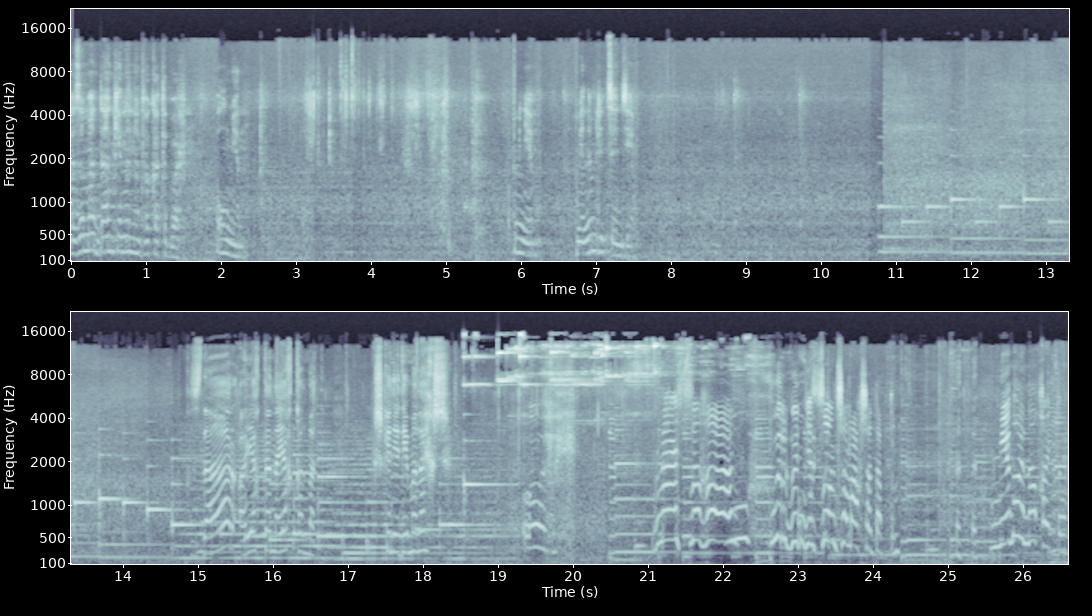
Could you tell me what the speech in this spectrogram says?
азамат данкиннің адвокаты бар. Ол мен. Міне менің лицензиям. Қыздар аяқтан аяқ қалмады. Кішкене демалайықшы. Ой. Мәссаған. Бір күнде соншама ақша таптым. Мен ойына қайттым.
